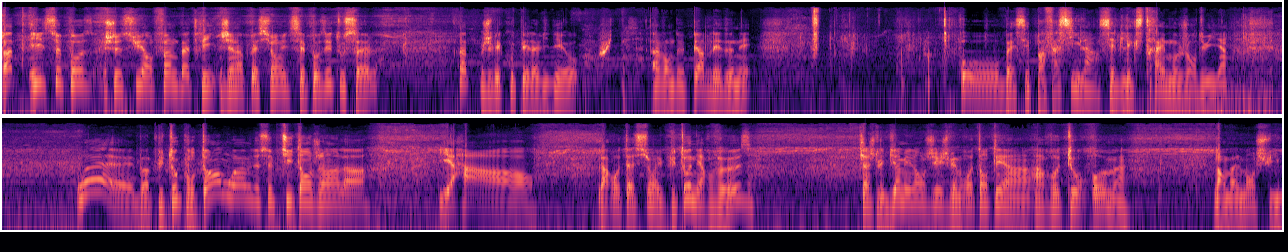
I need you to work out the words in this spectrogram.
Hop, il se pose. Je suis en fin de batterie. J'ai l'impression il s'est posé tout seul. Hop, je vais couper la vidéo avant de perdre les données. Oh, ben c'est pas facile, hein. c'est de l'extrême aujourd'hui. hein. Ouais, ben plutôt content moi de ce petit engin là. Yahoo La rotation est plutôt nerveuse. Tiens, je l'ai bien mélangé, je vais me retenter un retour home. Normalement, je suis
